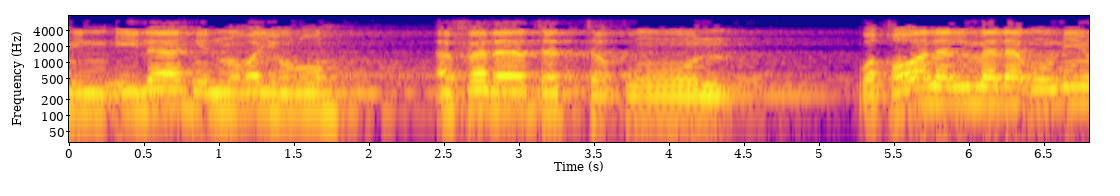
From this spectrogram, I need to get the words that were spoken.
من إله غيره أفلا تتقون وقال الملأ من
